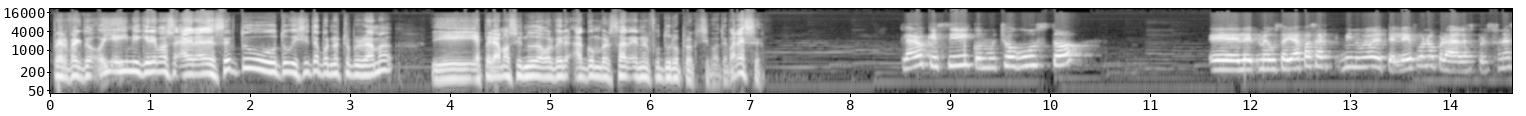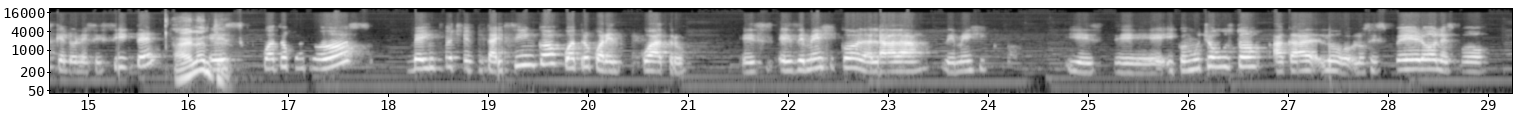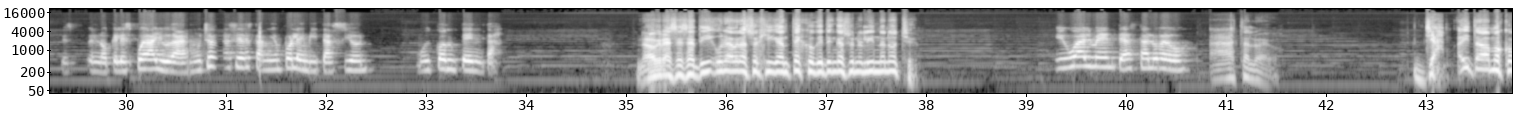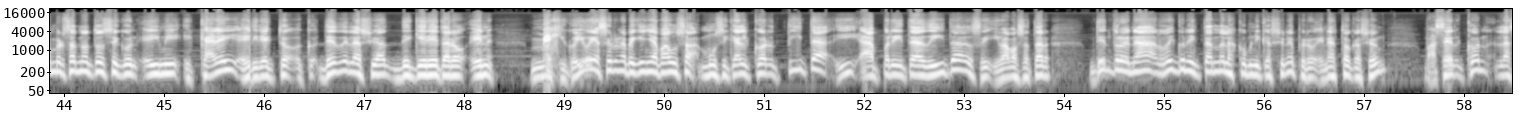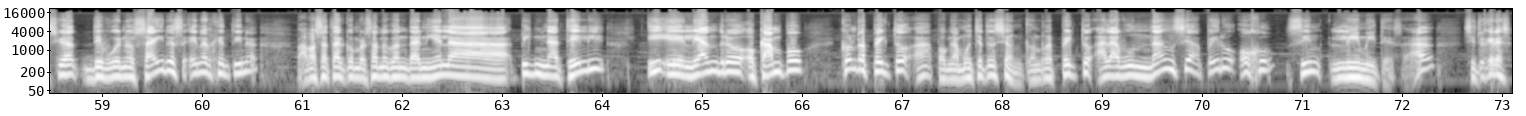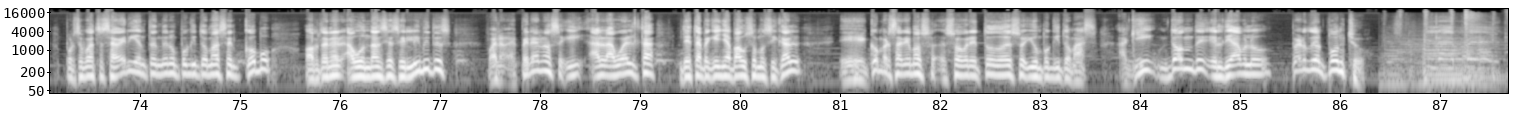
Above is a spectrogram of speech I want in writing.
Perfecto. Oye, Amy, queremos agradecer tu, tu visita por nuestro programa y esperamos sin duda volver a conversar en el futuro próximo. ¿Te parece? Claro que sí, con mucho gusto. Eh, me gustaría pasar mi número de teléfono para las personas que lo necesiten. Adelante. Es 442-2085-444. Es, es de México, la Lada de México. y, este, y con mucho gusto acá los espero, les puedo, en lo que les pueda ayudar. Muchas gracias también por la invitación, muy contenta. No, gracias a ti, un abrazo gigantesco, que tengas una linda noche. Igualmente, hasta luego. Hasta luego. Ya, ahí estábamos conversando entonces con Amy Carey, en directo desde la ciudad de Querétaro, en México. Yo voy a hacer una pequeña pausa musical cortita y apretadita, y vamos a estar dentro de nada reconectando las comunicaciones, pero en esta ocasión va a ser con la ciudad de Buenos Aires, en Argentina. Vamos a estar conversando con Daniela Pignatelli y eh, Leandro Ocampo con respecto a, ponga mucha atención, con respecto a la abundancia, pero ojo, sin límites. ¿ah? Si tú quieres, por supuesto, saber y entender un poquito más el cómo obtener abundancia sin límites, bueno, espéranos y a la vuelta de esta pequeña pausa musical eh, conversaremos sobre todo eso y un poquito más. Aquí, donde el diablo perdió el poncho.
